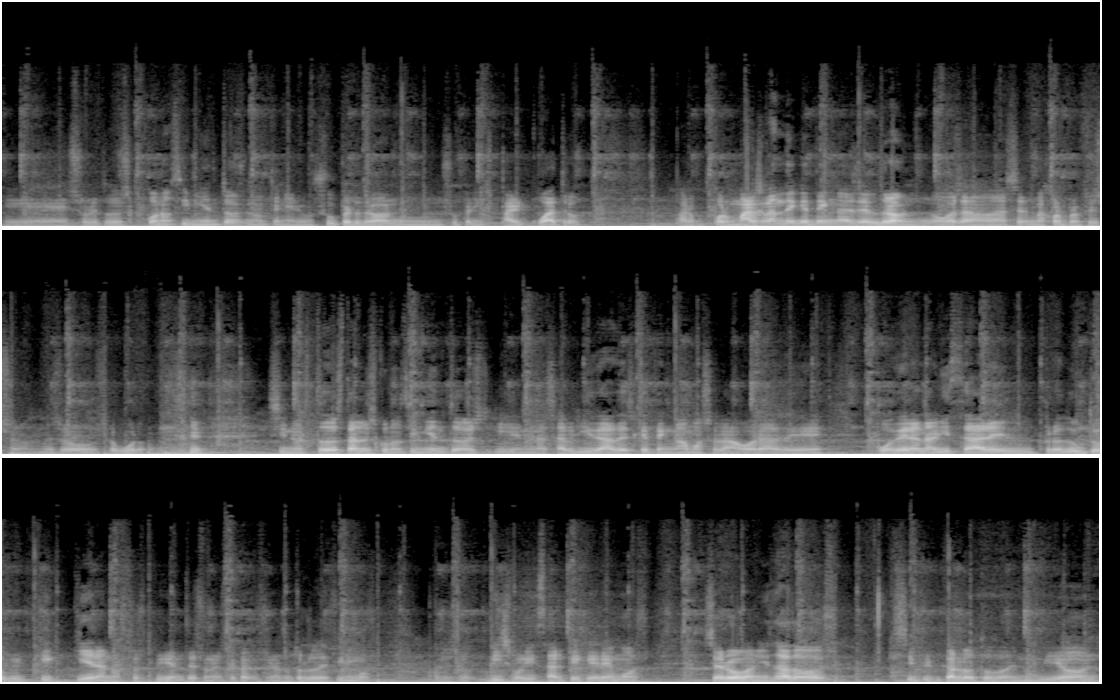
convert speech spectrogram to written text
eh, sobre todo es conocimientos, no tener un super dron, un super Inspire 4. Para- por más grande que tengas el dron, no vas a ser mejor profesional, eso seguro. sino todo está en los conocimientos y en las habilidades que tengamos a la hora de poder analizar el producto que, que quieran nuestros clientes, o en este caso si nosotros lo definimos, pues eso, visualizar qué queremos, ser organizados, simplificarlo todo en un guion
